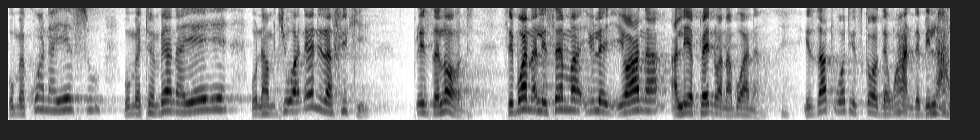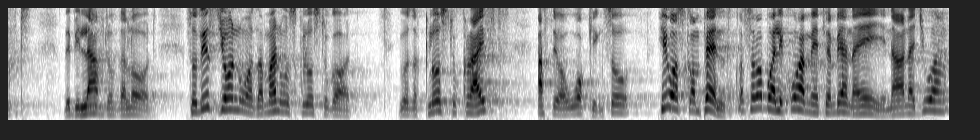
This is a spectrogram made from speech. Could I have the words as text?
Umekuwa na Yesu, umetembea na yeye, unamjua, ni rafiki. Praise the Lord. Si Bwana alisema yule Yohana aliyependwa na Bwana. Is that what is called? The one, the beloved. The beloved of the Lord. So this John was a man who was close to God. He was close to Christ as they were walking. So he was compelled kwa sababu alikuwa ametembea na yeye na anajua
